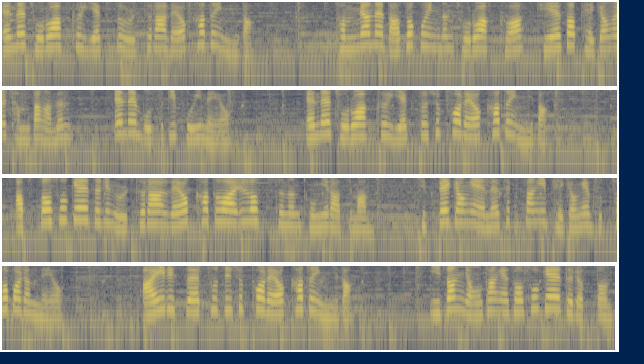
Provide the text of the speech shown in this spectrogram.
N의 조로아크 EX 울트라 레어 카드입니다. 전면에 나서고 있는 조로아크와 뒤에서 배경을 담당하는 N의 모습이 보이네요. N의 조로아크 EX 슈퍼 레어 카드입니다. 앞서 소개해드린 울트라 레어 카드와 일러스트는 동일하지만 뒷배경의 N의 색상이 배경에 묻혀버렸네요. 아이리스의 투지 슈퍼레어 카드입니다. 이전 영상에서 소개해드렸던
